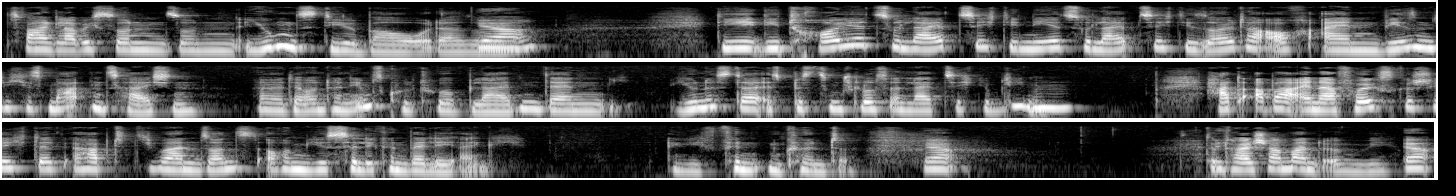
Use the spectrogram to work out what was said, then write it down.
Es war, glaube ich, so ein, so ein Jugendstilbau oder so. Ja. Ne? Die, die Treue zu Leipzig, die Nähe zu Leipzig, die sollte auch ein wesentliches Markenzeichen äh, der Unternehmenskultur bleiben, denn Unistar ist bis zum Schluss in Leipzig geblieben. Hat aber eine Erfolgsgeschichte gehabt, die man sonst auch im Silicon Valley eigentlich, eigentlich finden könnte. Ja. Total charmant irgendwie. Ja,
